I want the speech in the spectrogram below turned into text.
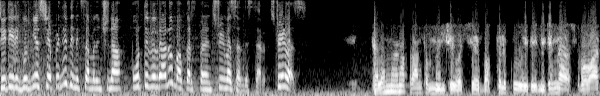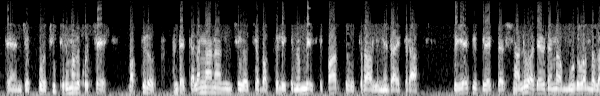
టీటీడీ గుడ్ న్యూస్ చెప్పింది. దీనికి సంబంధించిన పూర్తి వివరాలు మా కరెస్పాండెంట్ శ్రీనివాస్ అందిస్తారు. శ్రీనివాస్. తెలంగాణ ప్రాంతం నుంచి వచ్చే భక్తులకు ఇది నిజంగా శుభవార్త అని చెప్పుకోవచ్చు. తిరుమలకు వచ్చే భక్తులు అంటే తెలంగాణ నుంచి వచ్చే భక్తులు ఇక్కడ నుండి సిఫార్సు ఉత్తరాల మీద ఇక్కడ విఐపి బ్రేక్ దర్శనాలు అదేవిధంగా మూడు వందల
